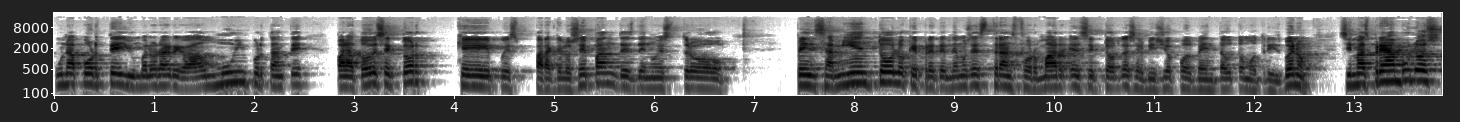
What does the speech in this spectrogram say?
un aporte y un valor agregado muy importante para todo el sector, que pues para que lo sepan, desde nuestro pensamiento, lo que pretendemos es transformar el sector de servicio postventa automotriz. Bueno, sin más preámbulos,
